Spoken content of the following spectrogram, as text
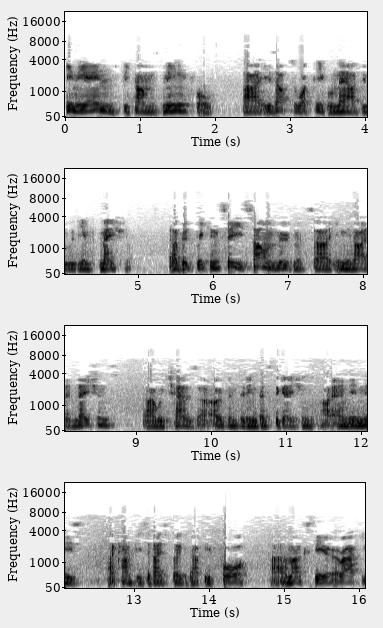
in the end becomes meaningful uh, is up to what people now do with the information. Uh, but we can see some movements uh, in the United Nations, uh, which has uh, opened an investigation, and in these countries that I spoke about before, amongst the Iraqi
